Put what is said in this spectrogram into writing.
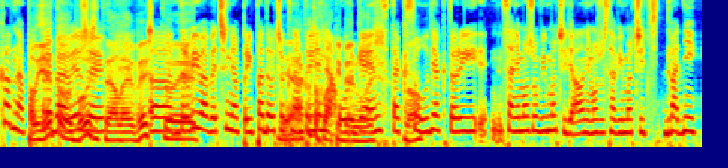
základná ale je potreba, to vieš, že dôležité, ale vieš, to Uh, je... drvivá väčšina prípadov, čo k Nie, nám ako to príde na berú, urgent, vieš. tak No. sú ľudia, ktorí sa nemôžu vymočiť, ale nemôžu sa vymočiť dva dní.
